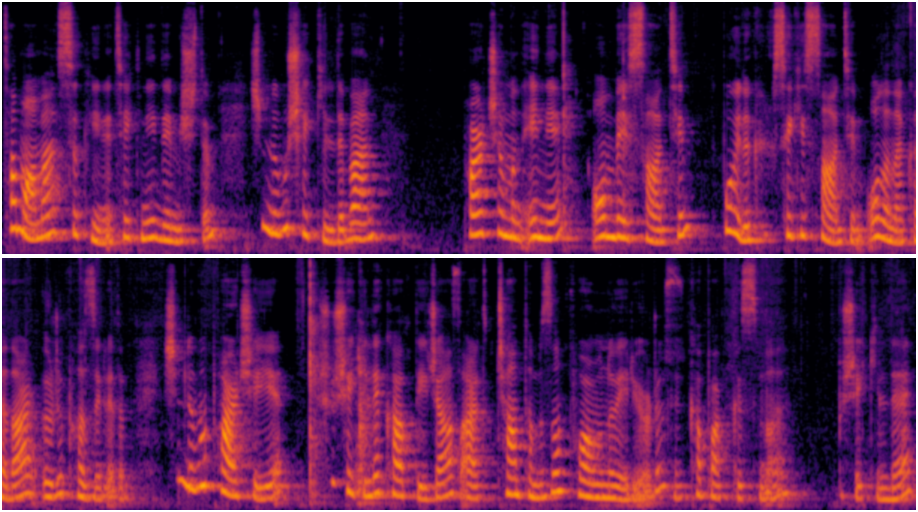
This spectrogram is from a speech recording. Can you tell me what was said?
Tamamen sık iğne tekniği demiştim. Şimdi bu şekilde ben parçamın eni 15 santim boyu da 48 santim olana kadar örüp hazırladım. Şimdi bu parçayı şu şekilde katlayacağız. Artık çantamızın formunu veriyoruz. Kapak kısmı bu şekilde.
